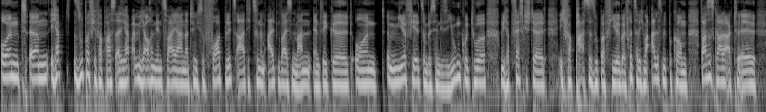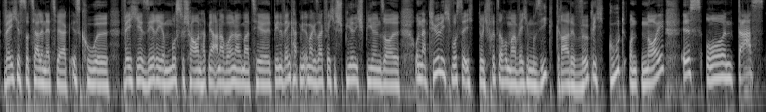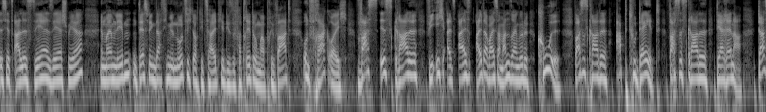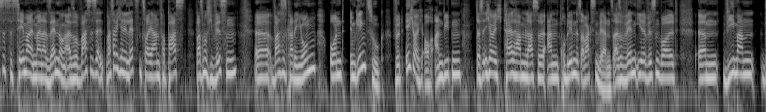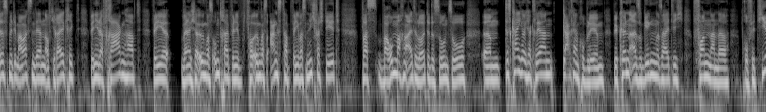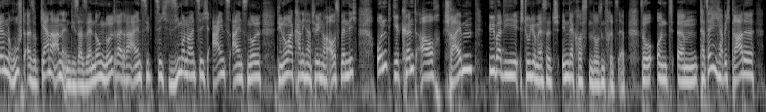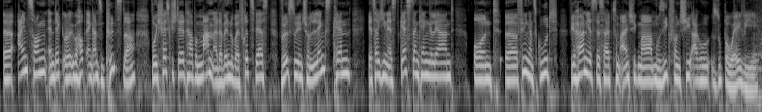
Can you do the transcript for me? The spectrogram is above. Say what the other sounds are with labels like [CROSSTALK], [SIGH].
Und ähm, ich habe super viel verpasst. Also ich habe mich auch in den zwei Jahren natürlich sofort blitzartig zu einem alten weißen Mann entwickelt und mir fehlt so ein bisschen diese Jugendkultur und ich habe festgestellt, ich verpasse super viel. Bei Fritz habe ich mal alles mitbekommen. Was ist gerade aktuell? Welches soziale Netzwerk ist cool? Welche Serie musst du schauen? Hat mir Anna Wollner immer erzählt. Bene Wenk hat mir immer gesagt, welches Spiel ich spielen soll. Und natürlich wusste ich durch Fritz auch immer, welche Musik gerade wirklich gut und neu neu ist. Und das ist jetzt alles sehr, sehr schwer in meinem Leben. Und deswegen dachte ich mir, nutze ich doch die Zeit hier, diese Vertretung mal privat und frag euch, was ist gerade, wie ich als alter weißer Mann sagen würde, cool? Was ist gerade up to date? Was ist gerade der Renner? Das ist das Thema in meiner Sendung. Also was ist, was habe ich in den letzten zwei Jahren verpasst? Was muss ich wissen? Äh, was ist gerade jung? Und im Gegenzug würde ich euch auch anbieten, dass ich euch teilhaben lasse an Problemen des Erwachsenwerdens. Also also wenn ihr wissen wollt, ähm, wie man das mit dem Erwachsenwerden auf die Reihe kriegt, wenn ihr da Fragen habt, wenn ihr wenn euch da irgendwas umtreibt, wenn ihr vor irgendwas Angst habt, wenn ihr was nicht versteht, was, warum machen alte Leute das so und so, ähm, das kann ich euch erklären, gar kein Problem. Wir können also gegenseitig voneinander profitieren. Ruft also gerne an in dieser Sendung 0331 70 97 110. Die Nummer kann ich natürlich noch auswendig. Und ihr könnt auch schreiben über die Studio-Message in der kostenlosen Fritz-App. So, und ähm, tatsächlich habe ich gerade äh, einen Song entdeckt oder überhaupt einen ganzen Künstler, wo ich festgestellt habe, Mann, Alter, wenn du bei Fritz wärst, wirst du den schon längst kennen. Jetzt habe ich ihn erst gestern kennengelernt und äh, finde ihn ganz gut. Wir hören jetzt deshalb zum Einstieg mal Musik von Chiago Super Wavy.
